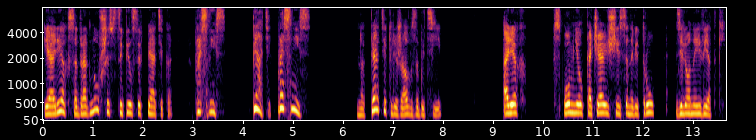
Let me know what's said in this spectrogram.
И орех, содрогнувшись, вцепился в Пятика. «Проснись! Пятик, проснись!» Но Пятик лежал в забытии. Орех вспомнил качающиеся на ветру зеленые ветки.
